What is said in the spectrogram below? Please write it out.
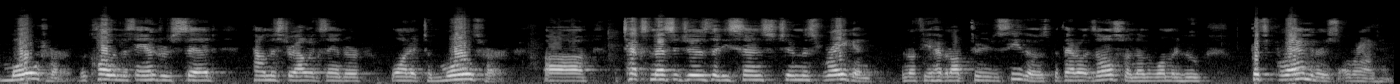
mold her. Recall that Miss Andrews said how Mr. Alexander wanted to mold her. Uh, text messages that he sends to Miss Reagan. I don't know if you have an opportunity to see those, but that is also another woman who puts parameters around him.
